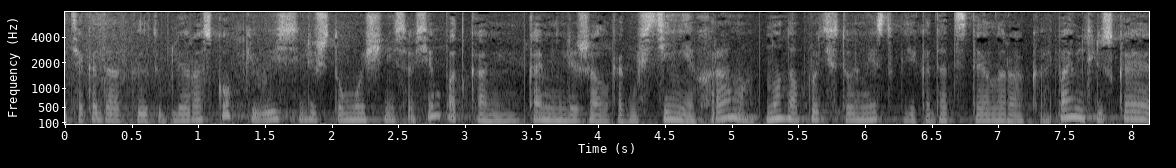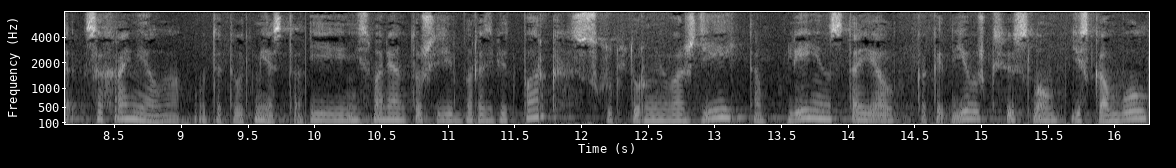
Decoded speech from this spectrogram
Хотя, когда открыты были раскопки, выяснили, что мощь не совсем под камнем. Камень лежал как бы в стене храма, но напротив того места, где когда-то стояла рака. Память людская сохраняла вот это вот место. И несмотря на то, что здесь был разбит парк с скульптурами вождей, там Ленин стоял, какая-то девушка с веслом, дискобол,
